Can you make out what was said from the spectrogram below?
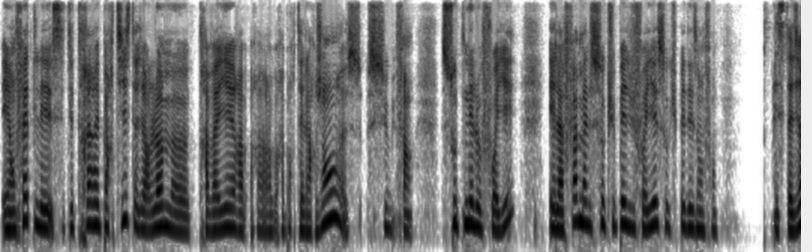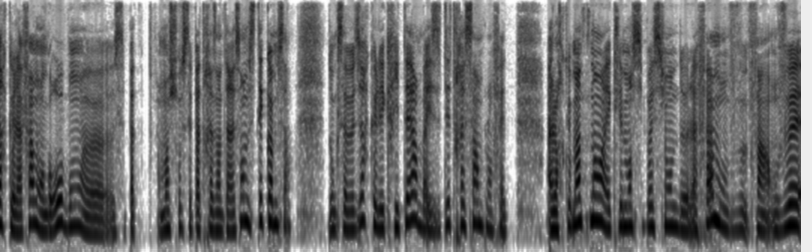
Et en fait, les- c'était très réparti, c'est-à-dire l'homme euh, travaillait, ra- ra- rapportait l'argent, euh, soutenait le foyer, et la femme, elle s'occupait du foyer, s'occupait des enfants. Et c'est-à-dire que la femme, en gros, bon, euh, c'est pas, enfin, moi je trouve que c'est pas très intéressant, mais c'était comme ça. Donc ça veut dire que les critères, bah, ils étaient très simples en fait. Alors que maintenant, avec l'émancipation de la femme, on veut, enfin, on veut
